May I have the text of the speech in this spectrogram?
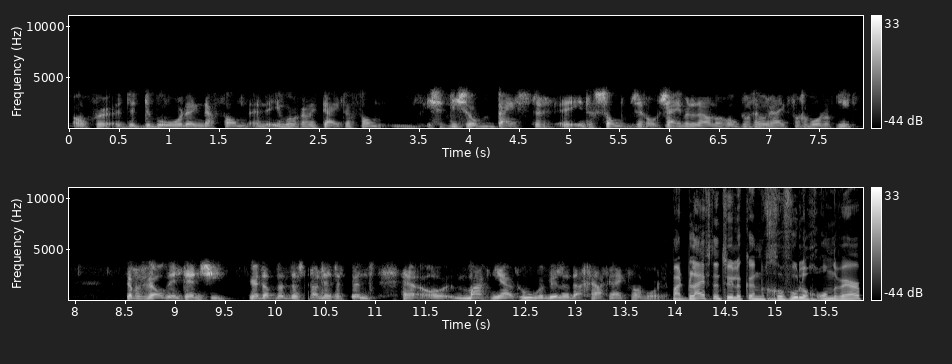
over de, de, beoordeling daarvan en de immoraliteit daarvan, is het niet zo bijster uh, interessant om te zeggen: oh, zijn we er nou nog ook nog heel rijk van geworden of niet? Dat was wel de intentie. Ja, dat, dat is nou net het punt. Oh, maakt niet uit hoe, we willen daar graag rijk van worden. Maar het blijft natuurlijk een gevoelig onderwerp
